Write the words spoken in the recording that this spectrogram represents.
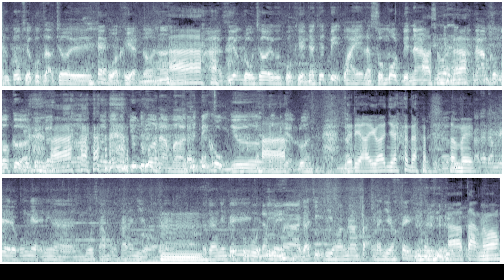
youtube chỉ là cuộc dạo chơi của khiển thôi. À. À, riêng đồ chơi của khiển nha thiết bị quay là số 1 Việt Nam. À, số một Việt Nam. Nam không có cửa. À. chưa thấy một youtuber nào mà thiết bị khủng như À. khiển luôn. Thế thì hay quá nhé đam, đam mê. Khá là đam mê được công nghệ nên là mua sắm cũng khá là nhiều. Ừm. thật ra những cái thiết bị mà giá trị thì Hoàng Nam tặng là nhiều. À tặng đúng không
